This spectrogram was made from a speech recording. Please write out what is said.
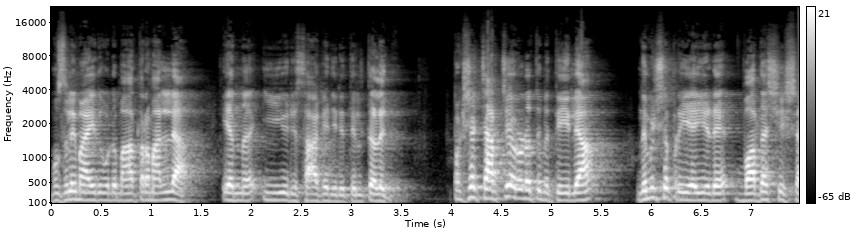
മുസ്ലിം ആയതുകൊണ്ട് മാത്രമല്ല എന്ന് ഈ ഒരു സാഹചര്യത്തിൽ തെളിഞ്ഞു. പക്ഷെ ചർച്ചയൊരിടത്തും എത്തിയില്ല. നിമിഷപ്രിയയുടെ വധശിക്ഷ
